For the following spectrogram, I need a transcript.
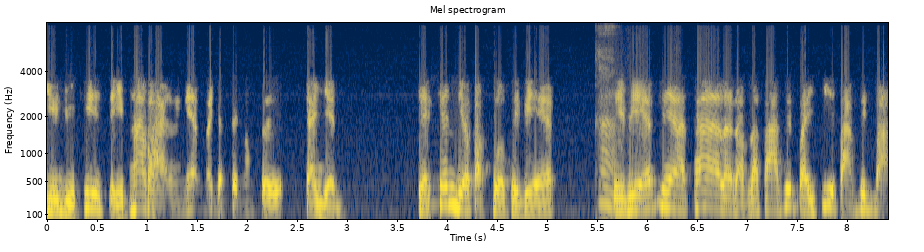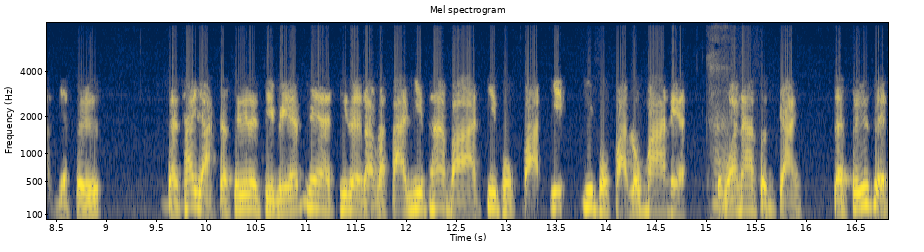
ยืนอยู่ที่45บาทอย่างเงี้ยไม่จำเป็นต้องซื้อใจเย็นเช่นเดียวกับตัว CPF CPF เนี่ย ถ้าระดับราคาขึ้นไปที่30บาทอย่าซื้อ แต่ถ้าอยากจะซื้อใน TPF เนี่ย ที่ระดับราคา25บาท26บาทที่26บาทลงมาเนี่ยผมว่าน่าสนใจ แต่ซื้อเสร็จ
